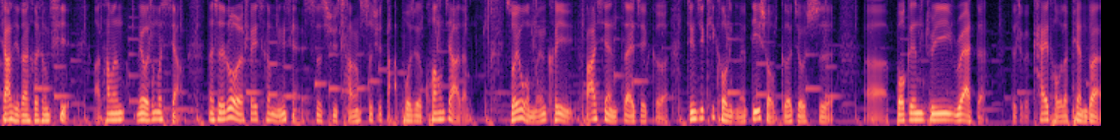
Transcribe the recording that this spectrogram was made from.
加几段合成器。啊，他们没有这么想，但是落日飞车明显是去尝试去打破这个框架的，所以我们可以发现，在这个经济 Kiko 里面第一首歌就是呃 Burgundy Red 的这个开头的片段，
